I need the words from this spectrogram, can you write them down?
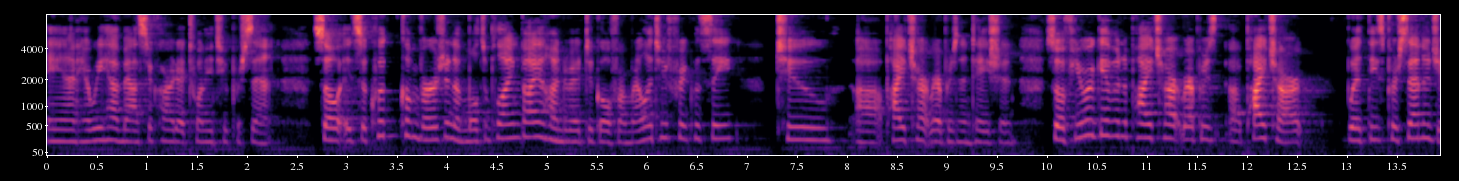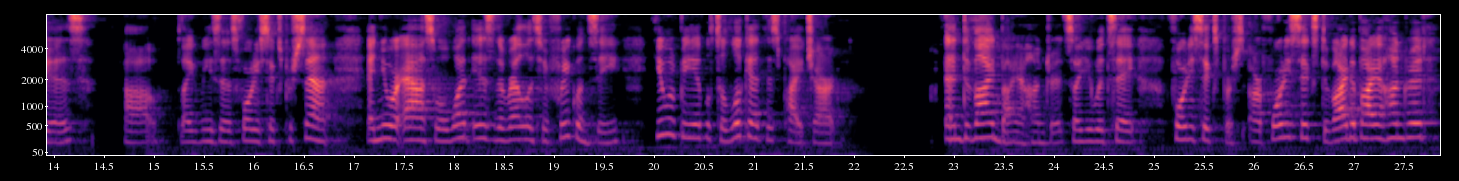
and here we have MasterCard at 22%. So it's a quick conversion of multiplying by 100 to go from relative frequency to uh, pie chart representation. So if you were given a pie chart, uh, pie chart with these percentages, uh, like Visa is 46%, and you were asked, well, what is the relative frequency? You would be able to look at this pie chart and divide by 100. So you would say 46 or 46 divided by 100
